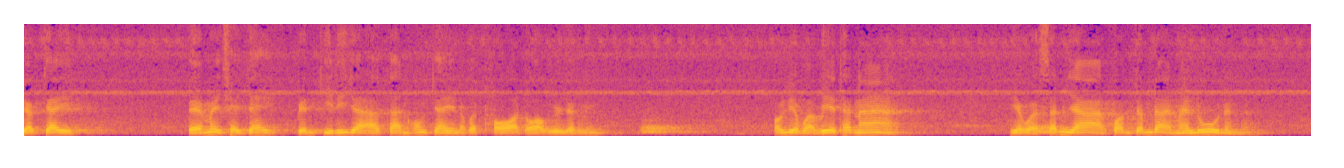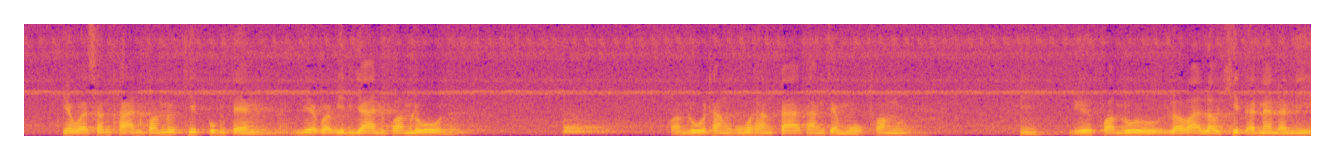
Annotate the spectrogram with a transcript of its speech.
จากใจ แต่ไม่ใช่ใจ เป็นกิริยาอาการของใจแล้วก็ถอดออกอยู่อย่างนี้ เขาเรียกว่าเวทนา เรียกว่าสัญญาความจำได้ไม่รู้นั่นเรียกว่าสังขารความนึกคิดปรุงแต่ง เรียกว่าวิญญาณความรู้นะความรู้ทางหูทางตาทางจมูกท้องนี่หรือความรู้แล้วว่าเราคิดอันนั้น อันนี้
